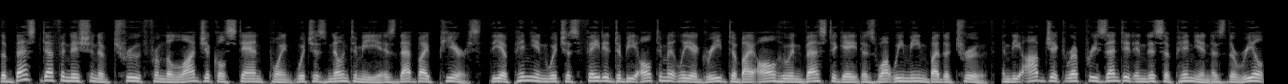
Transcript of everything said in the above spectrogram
the best definition of truth from the logical standpoint which is known to me is that by Peirce, the opinion which is fated to be ultimately agreed to by all who investigate is what we mean by the truth, and the object represented in this opinion is the real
